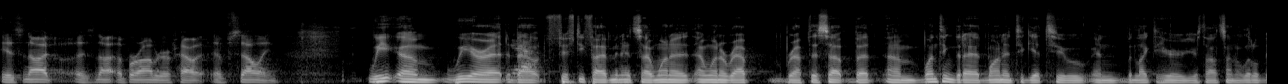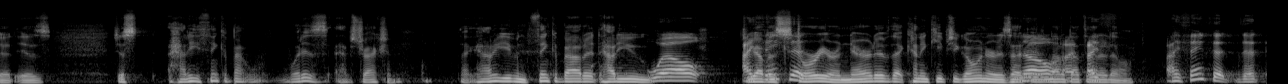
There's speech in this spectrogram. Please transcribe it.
is not is not a barometer of how of selling. We um, we are at Yeah. about 55 minutes. I want to I want to wrap wrap this up, but um, one thing that I had wanted to get to and would like to hear your thoughts on a little bit is just how do you think about what is abstraction? Like how do you even think about it? How do you Well, do you I have a think that- story or a narrative that kind of keeps you going, or is that No, not about I- that I at all? I think that that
